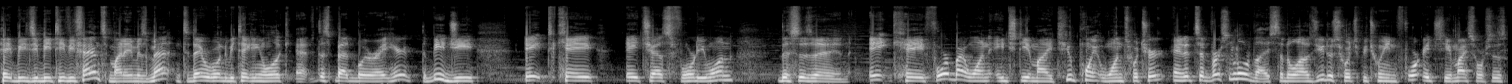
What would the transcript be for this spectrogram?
Hey BZB TV fans, my name is Matt, and today we're going to be taking a look at this bad boy right here, the BG 8K HS41. This is an 8K 4x1 HDMI 2.1 switcher, and it's a versatile device that allows you to switch between four HDMI sources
